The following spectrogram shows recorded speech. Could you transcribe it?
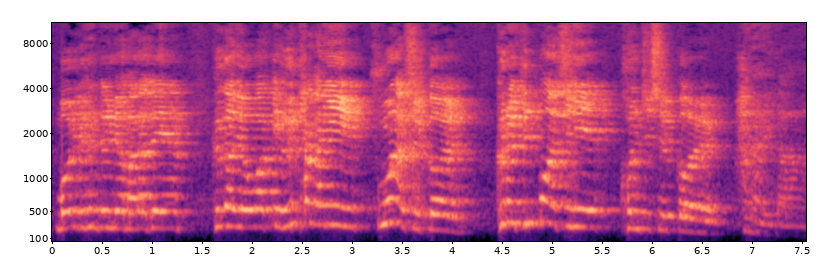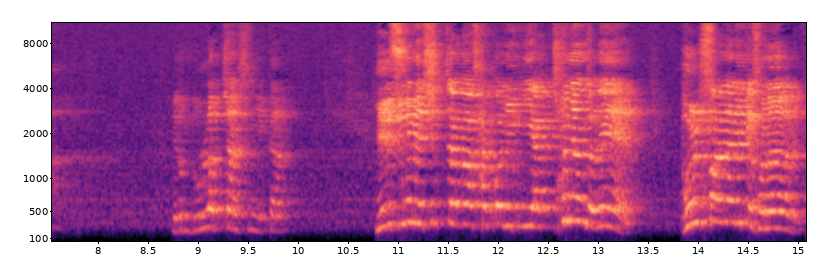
머리를 흔들며 말하되 그가 여호와께 의탁하니 구원하실 걸 그를 기뻐하시니 건지실 걸 하나이다. 여러분 놀랍지 않습니까? 예수님의 십자가 사건이 있기 약 천년 전에 벌써 하나님께서는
